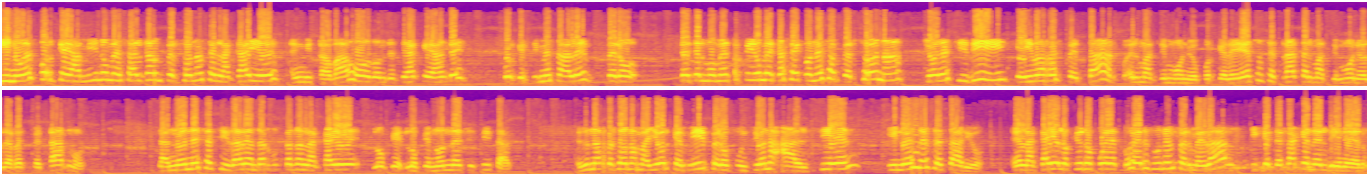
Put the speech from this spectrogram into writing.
Y no es porque a mí no me salgan personas en la calle, en mi trabajo o donde sea que ande, porque sí me salen, pero desde el momento que yo me casé con esa persona, yo decidí que iba a respetar el matrimonio, porque de eso se trata el matrimonio, de respetarnos. O sea, no hay necesidad de andar buscando en la calle lo que, lo que no necesitas. Es una persona mayor que mí, pero funciona al 100 y no es necesario. En la calle lo que uno puede coger es una enfermedad y que te saquen el dinero.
